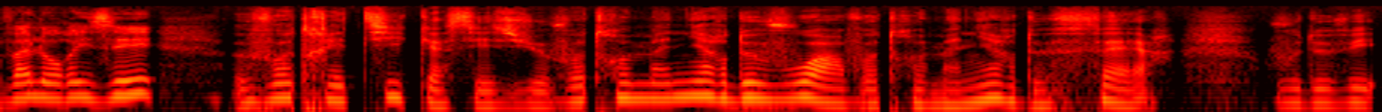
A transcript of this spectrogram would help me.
Valorisez votre éthique à ses yeux, votre manière de voir, votre manière de faire. Vous devez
